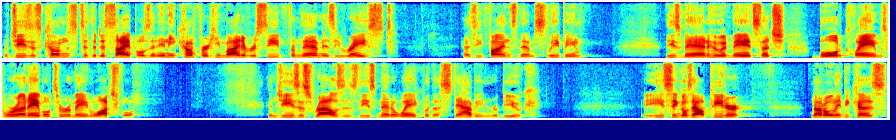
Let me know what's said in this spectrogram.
When Jesus comes to the disciples, and any comfort he might have received from them is erased as he finds them sleeping. These men who had made such bold claims were unable to remain watchful. And Jesus rouses these men awake with a stabbing rebuke. He singles out Peter not only because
